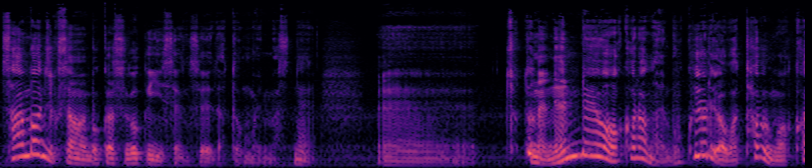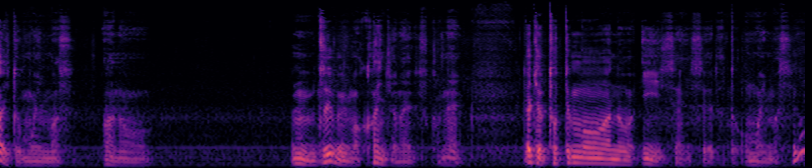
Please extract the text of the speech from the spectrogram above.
三本塾さんは僕はすごくいい先生だと思いますね。えー、ちょっとね年齢はわからない。僕よりは多分若いと思います。あのうん随分若いんじゃないですかね。だけどとてもあのいい先生だと思いますよ。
